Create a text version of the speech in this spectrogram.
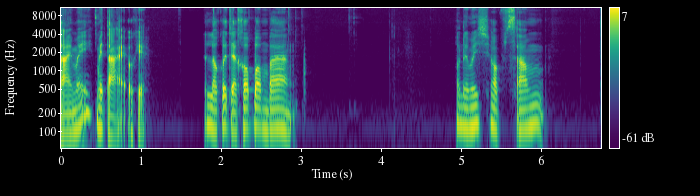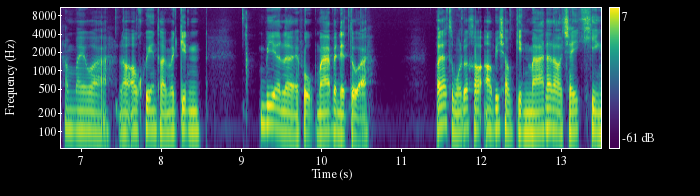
ตายไหมไม่ตาย โอเค แล้วเราก็จะเข้าป้อมบ้างเขาเดินไม่ชอบซ้ำ ทำไมวะเราเอาควีนถอยมากินเบี้ยเลยผูกม้าเป็นในตัว เพราะถ้าสมมติว่าเขาเอาบิชอปกินม้าถ้าเราใช้คิง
